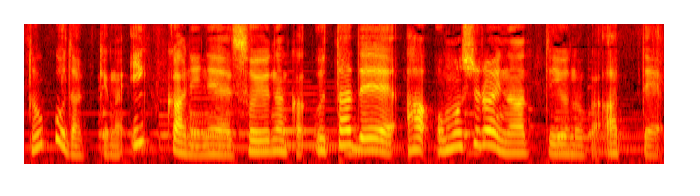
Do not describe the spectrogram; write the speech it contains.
どこだっけな？一家にねそういうなんか歌であ面白いなっていうのがあって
